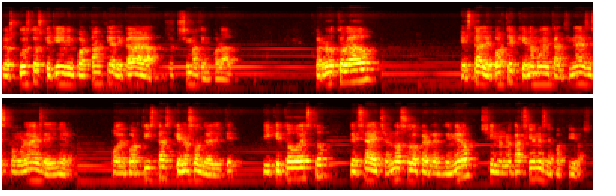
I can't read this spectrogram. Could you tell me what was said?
los puestos que tienen importancia de cara a la próxima temporada. Por otro lado, está el deporte que no mueve cantidades descomunales de dinero, o deportistas que no son de élite, y que todo esto les ha hecho no solo perder dinero, sino en ocasiones deportivas.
